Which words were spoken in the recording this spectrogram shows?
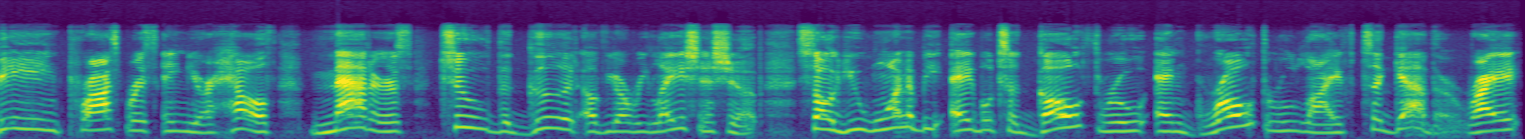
being prosperous in your health matters to the good of your relationship. So you want to be able to go through and grow through life together, right?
